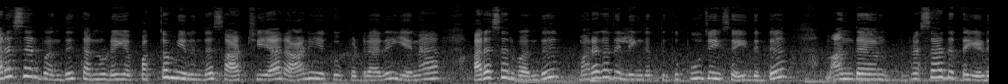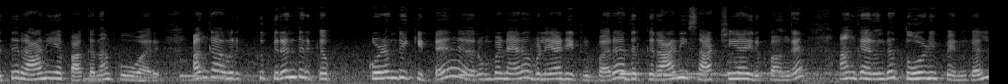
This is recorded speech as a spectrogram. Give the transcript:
அரசர் வந்து தன்னுடைய பக்கம் இருந்த சாட்சியா ராணியை கூப்பிடுறாரு. ஏன்னா அரசர் வந்து மரகத லிங்கத்துக்கு பூஜை செய்துட்டு அந்த பிரசாதத்தை எடுத்து ராணியை பார்க்க தான் போவார். அங்க அவருக்கு பிறந்திருக்க குழந்தைக்கிட்ட ரொம்ப நேரம் விளையாடிட்டு இருப்பாரு. அதற்கு ராணி சாட்சியா இருப்பாங்க. அங்க இருந்த தோழி பெண்கள்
